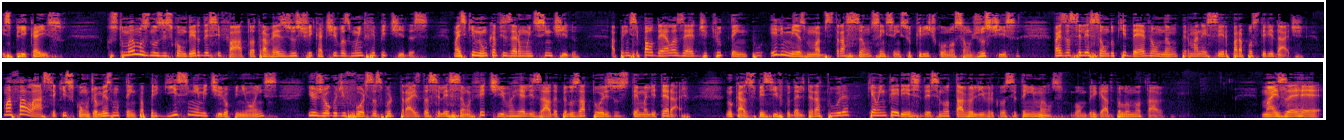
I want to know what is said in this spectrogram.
explica isso. Costumamos nos esconder desse fato através de justificativas muito repetidas, mas que nunca fizeram muito sentido. A principal delas é de que o tempo, ele mesmo uma abstração sem senso crítico ou noção de justiça, faz a seleção do que deve ou não permanecer para a posteridade. Uma falácia que esconde ao mesmo tempo a preguiça em emitir opiniões e o jogo de forças por trás da seleção efetiva realizada pelos atores do sistema literário. No caso específico da literatura, que é o interesse desse notável livro que você tem em mãos. Bom, obrigado pelo notável. Mas é,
